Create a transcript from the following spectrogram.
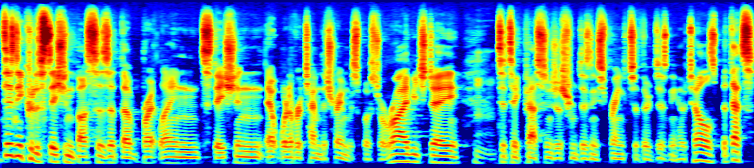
Disney could have stationed buses at the Brightline station at whatever time the train was supposed to arrive each day hmm. to take passengers from Disney Springs to their Disney hotels, but that's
